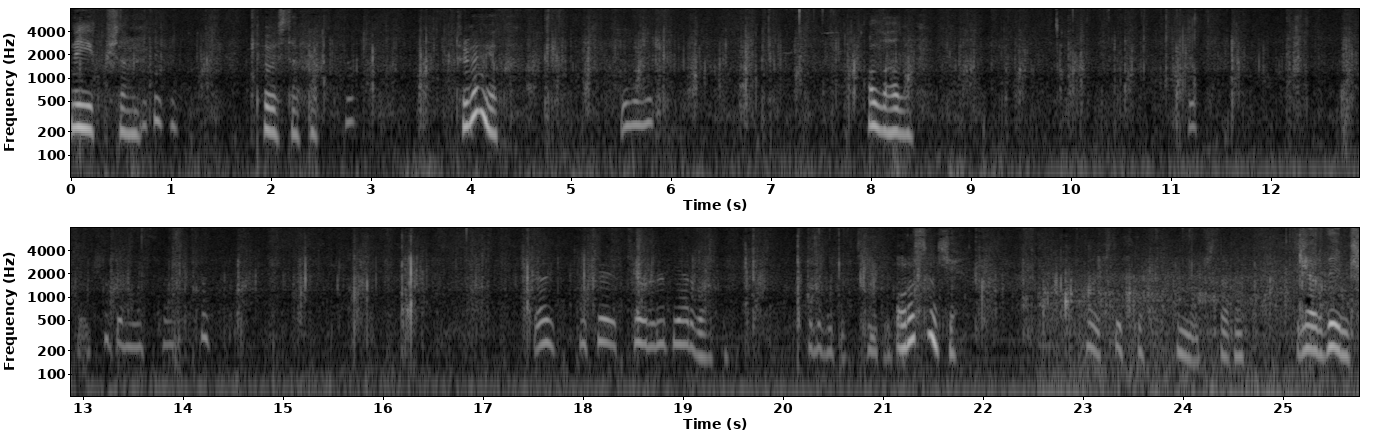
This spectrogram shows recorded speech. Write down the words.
Ne yıkmışlar mı? Tövbe estağfurullah. Türbe mi yok? Allah Allah. Şu bir şey çevrili bir yer var. Orası mı ki? Ha işte işte. Bunlar işte. Yerdeymiş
